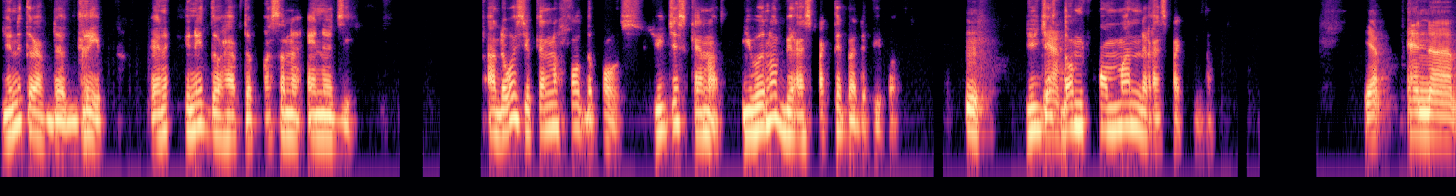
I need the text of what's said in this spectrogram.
you need to have the grip, and you need to have the personal energy. Otherwise, you cannot hold the post. You just cannot. You will not be respected by the people. Mm. You just Yeah. don't command the respect. You know? Yep. And uh,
